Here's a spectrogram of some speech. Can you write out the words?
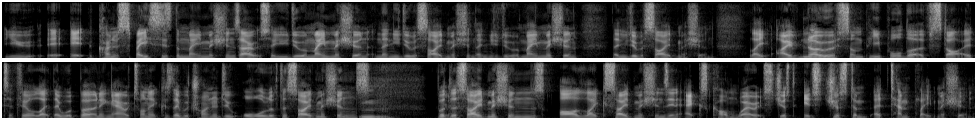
You it, it kind of spaces the main missions out. So you do a main mission and then you do a side mission. Then you do a main mission. Then you do a side mission. Like I know of some people that have started to feel like they were burning out on it because they were trying to do all of the side missions. Hmm. But the side missions are like side missions in XCOM, where it's just it's just a, a template mission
